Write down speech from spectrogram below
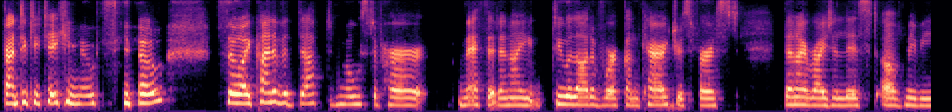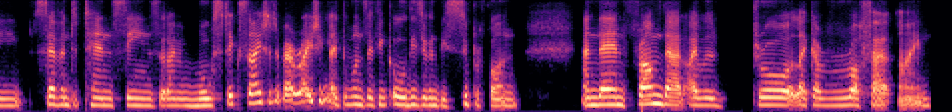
frantically taking notes, you know. So I kind of adapted most of her method, and I do a lot of work on characters first. Then I write a list of maybe seven to 10 scenes that I'm most excited about writing, like the ones I think, oh, these are going to be super fun. And then from that, I will draw like a rough outline.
